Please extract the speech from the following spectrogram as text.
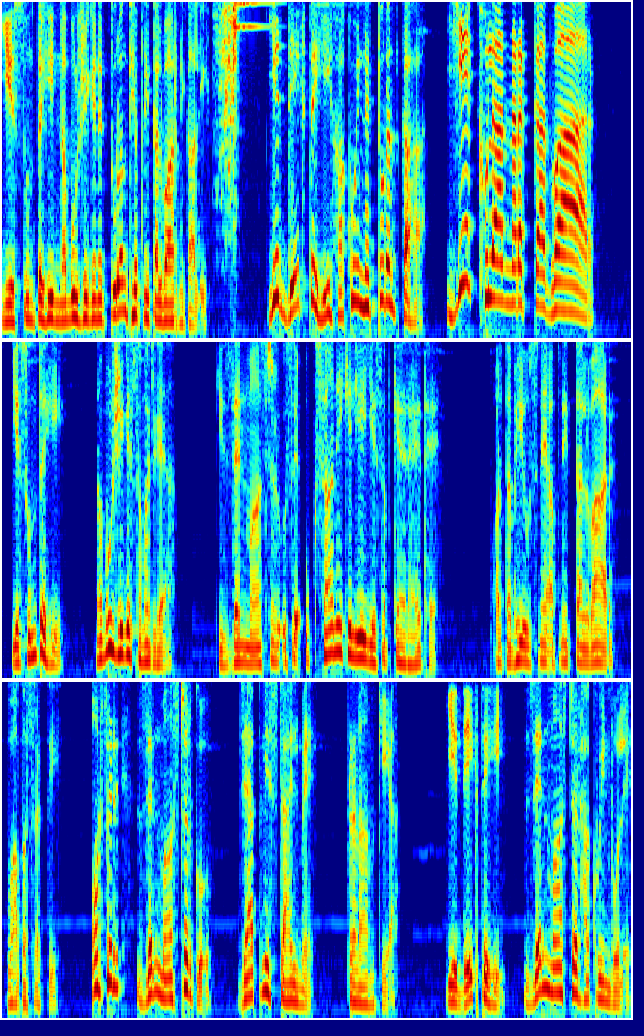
ये सुनते ही नबूजिगे ने तुरंत ही अपनी तलवार निकाली। ये देखते ही हाकुई ने तुरंत कहा ये खुला नरक का द्वार! ये सुनते ही नबूशिगे समझ गया। कि जेन मास्टर उसे उकसाने के लिए ये सब कह रहे थे। और तभी उसने अपनी तलवार वापस रख दी और फिर जेन मास्टर को जैपनीज स्टाइल में प्रणाम किया। ये देखते ही जेन मास्टर हकुइन बोले,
